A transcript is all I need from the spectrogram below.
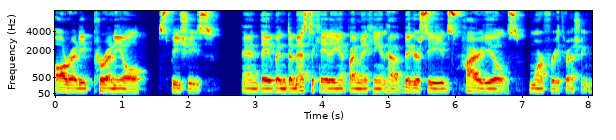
already perennial species and they've been domesticating it by making it have bigger seeds, higher yields, more free threshing.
